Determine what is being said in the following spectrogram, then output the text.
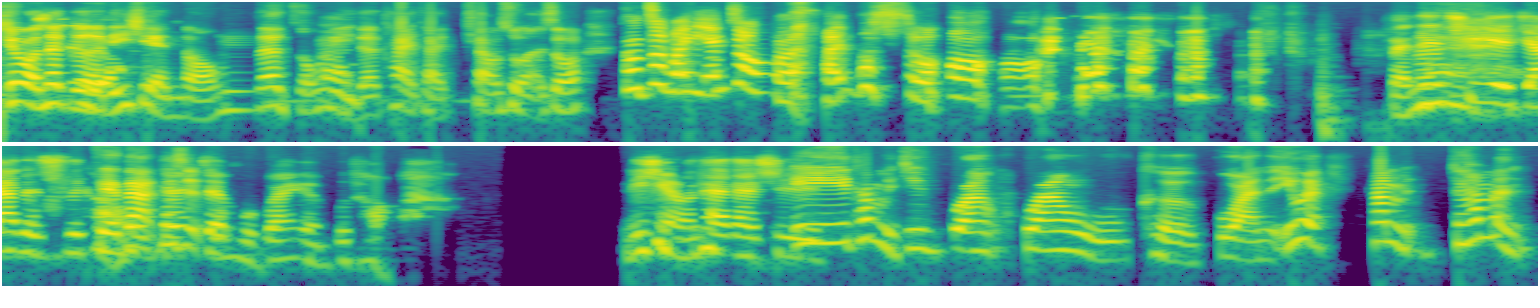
结果那个李显龙那总理的太太跳出来说：“都这么严重了，还不说？”反正企业家的思考跟政府官员不同啊。李显龙太太是，一他们已经关关无可关了，因为他们他们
